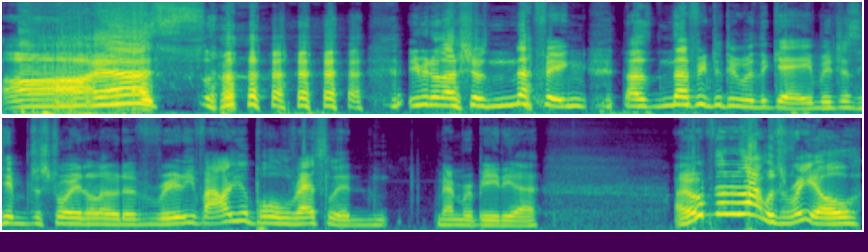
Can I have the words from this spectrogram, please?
Oh, yes! Even though that shows nothing, that has nothing to do with the game. It's just him destroying a load of really valuable wrestling memorabilia. I hope none of that was real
